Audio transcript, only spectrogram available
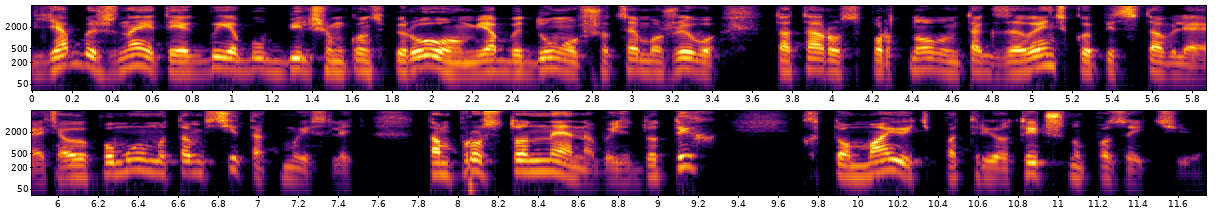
я би ж знаєте, якби я був більшим конспірологом, я би думав, що це можливо татару з Портновим так Зеленського підставляють, але, по-моєму, там всі так мислять. Там просто ненависть до тих, хто мають патріотичну позицію.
